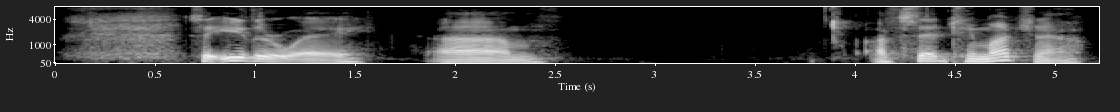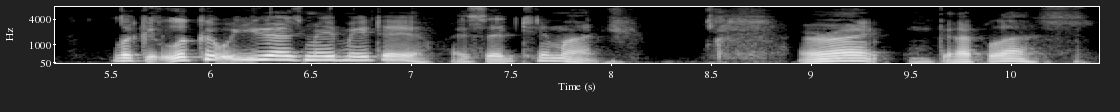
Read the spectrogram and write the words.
So either way, um, I've said too much now. Look at look at what you guys made me do. I said too much. All right. God bless.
